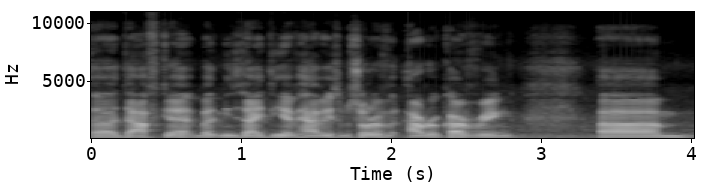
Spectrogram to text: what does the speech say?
uh, dafke, but it means the idea of having some sort of outer covering, um,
